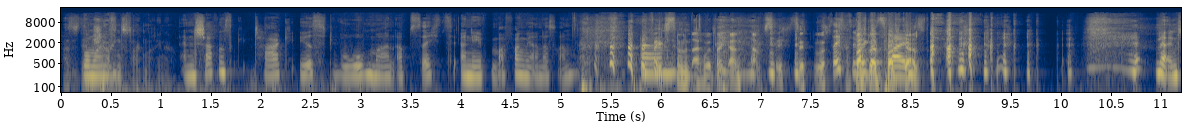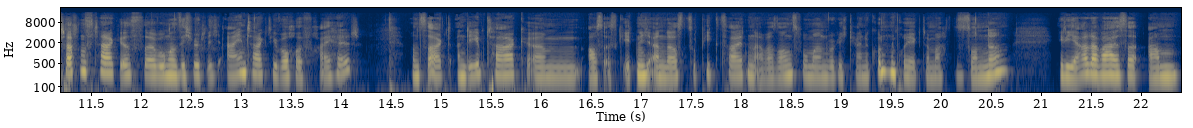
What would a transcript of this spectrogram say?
was ist denn man- Schaffenstag, Marina? Ein Schaffenstag ist, wo man ab 16, ah nee, fangen wir anders an. Fängst du ähm, am Nachmittag an, ab 16 Uhr. 16 Mach Uhr rein. Podcast. Nein, ein Schaffenstag ist, äh, wo man sich wirklich einen Tag die Woche frei hält und sagt, an dem Tag, ähm, außer es geht nicht anders zu Peakzeiten, aber sonst, wo man wirklich keine Kundenprojekte macht, sondern idealerweise am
